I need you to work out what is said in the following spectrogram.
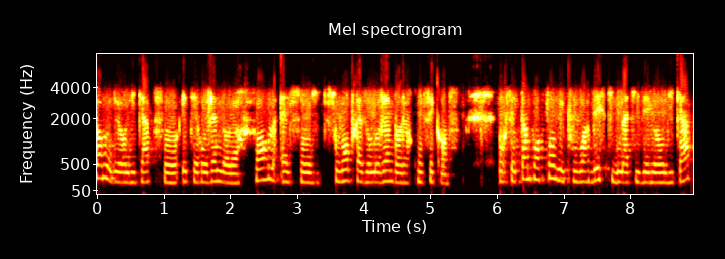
formes de handicap sont hétérogènes dans leur forme, elles sont souvent très homogènes dans leurs conséquences. Donc c'est important de pouvoir déstigmatiser le handicap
